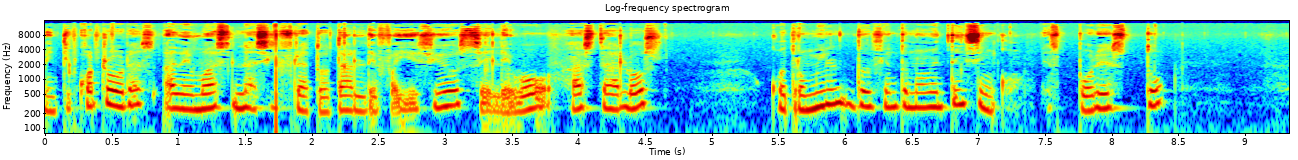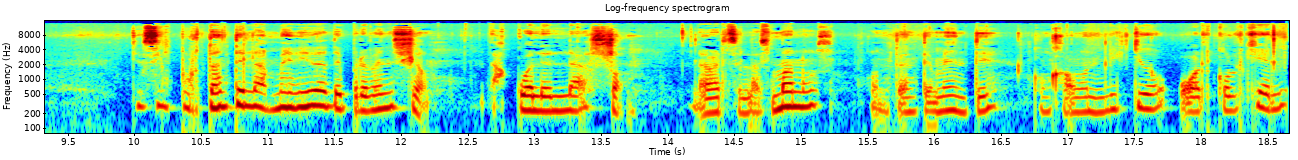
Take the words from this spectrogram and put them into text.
24 horas. Además, la cifra total de fallecidos se elevó hasta los 4.295. Es por esto que es importante las medidas de prevención, las cuales las son lavarse las manos constantemente con jabón líquido o alcohol gel,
